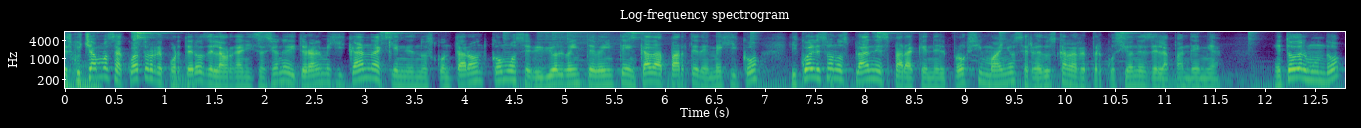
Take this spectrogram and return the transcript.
Escuchamos a cuatro reporteros de la Organización Editorial Mexicana quienes nos contaron cómo se vivió el 2020 en cada parte de México y cuáles son los planes para que en el próximo año se reduzcan las repercusiones de la pandemia. En todo el mundo,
